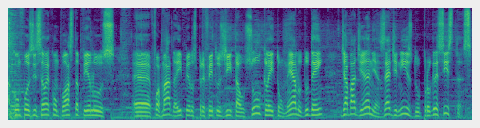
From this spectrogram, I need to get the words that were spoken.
A composição é composta pelos. É, formada aí pelos prefeitos de Itaúsu, Cleiton Melo, do DEM, de Abadiânia, Zé Diniz, do Progressistas,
